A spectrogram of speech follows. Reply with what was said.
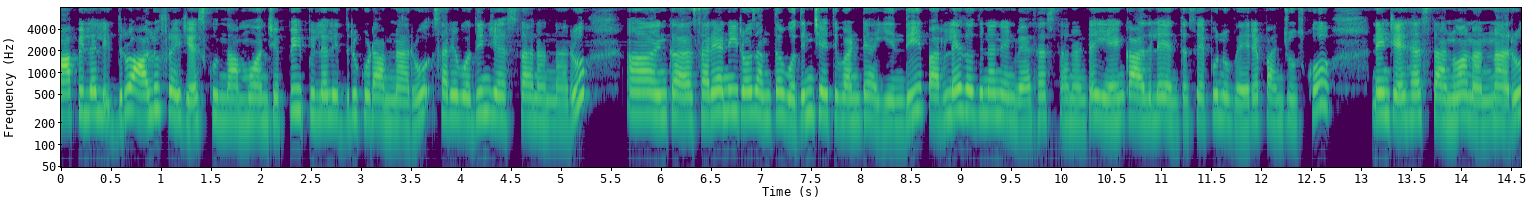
మా పిల్లలు ఇద్దరు ఆలు ఫ్రై చేసుకుందాము అని చెప్పి పిల్లలు ఇద్దరు కూడా అన్నారు. సరే వదిన చేస్తానన్నారు. ఇంకా సరే అని ఈరోజు అంతా వదిన చేతి వంటే అయ్యింది. పర్లేదు వదిన నేను వేసేస్తానంటే ఏం కాదులే ఎంతసేపు నువ్వు వేరే పని చూసుకో నేను చేసేస్తాను అని అన్నారు.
